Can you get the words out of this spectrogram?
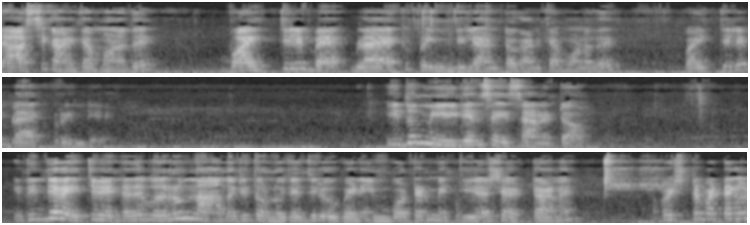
ലാസ്റ്റ് കാണിക്കാൻ പോണത് വൈറ്റിൽ ബ്ലാക്ക് പ്രിന്റിലാണ് കേട്ടോ കാണിക്കാൻ പോണത്. വൈറ്റിൽ ബ്ലാക്ക് പ്രിന്റ് ഇതും മീഡിയം സൈസാണ് കേട്ടോ ഇതിന്റെ റേറ്റ് വരുന്നത് വെറും നാനൂറ്റി തൊണ്ണൂറ്റഞ്ച് രൂപയാണ് ഇമ്പോർട്ടഡ് മെറ്റീരിയൽ ഷർട്ടാണ് അപ്പൊ ഇഷ്ടപ്പെട്ടെങ്കിൽ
